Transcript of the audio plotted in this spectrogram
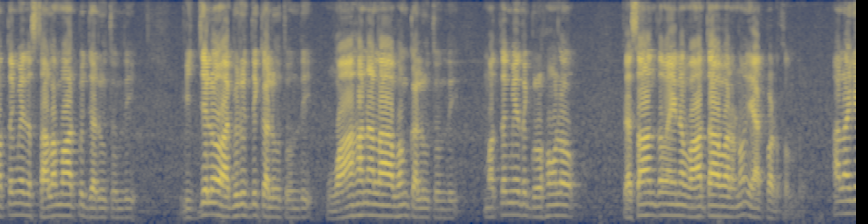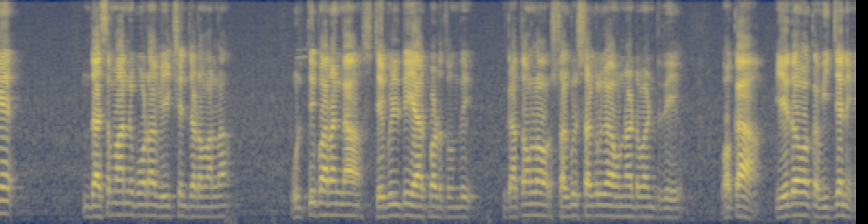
మొత్తం మీద స్థల మార్పు జరుగుతుంది. విద్యలో అభివృద్ధి కలుగుతుంది వాహన లాభం కలుగుతుంది. మొత్తం మీద గృహంలో ప్రశాంతమైన వాతావరణం ఏర్పడుతుంది. అలాగే దశమాన్ని కూడా వీక్షించడం వల్ల వృత్తిపరంగా స్టెబిలిటీ ఏర్పడుతుంది. గతంలో స్ట్రగుల్ స్ట్రగుల్గా ఉన్నటువంటిది ఒక ఏదో ఒక విద్యని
